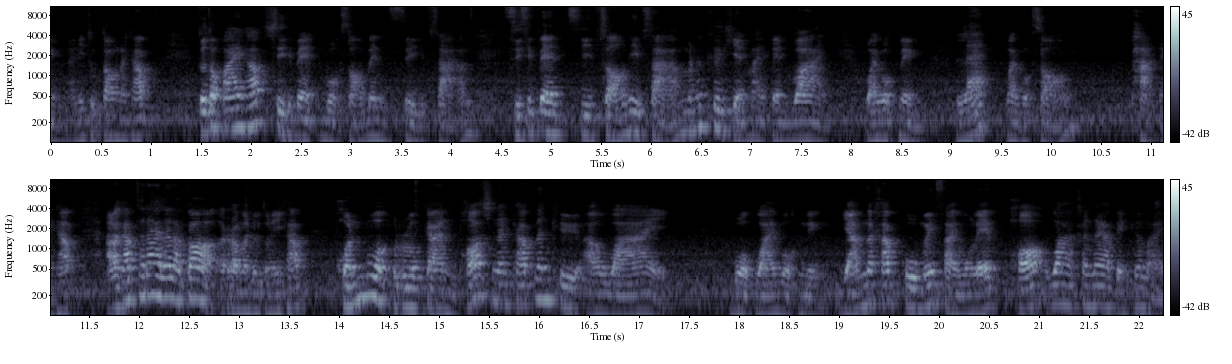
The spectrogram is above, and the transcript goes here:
1 อันนี้ถูกต้องนะครับ ตัวต่อไปครับ 41 บวก 2 เป็น 43 41 42 43 มันก็คือเขียนใหม่เป็น y y บวก 1 และ y บวก 2 ผ่านนะครับ เอาละครับถ้าได้แล้วเราก็เรามาดูตรงนี้ครับ ผลบวกรวมกัน เพราะฉะนั้นครับนั่นคือเอา y บวก y บวก 1 ย้ำนะครับครูไม่ใส่วงเล็บ เพราะว่าข้างหน้าเป็นเครื่องหมาย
